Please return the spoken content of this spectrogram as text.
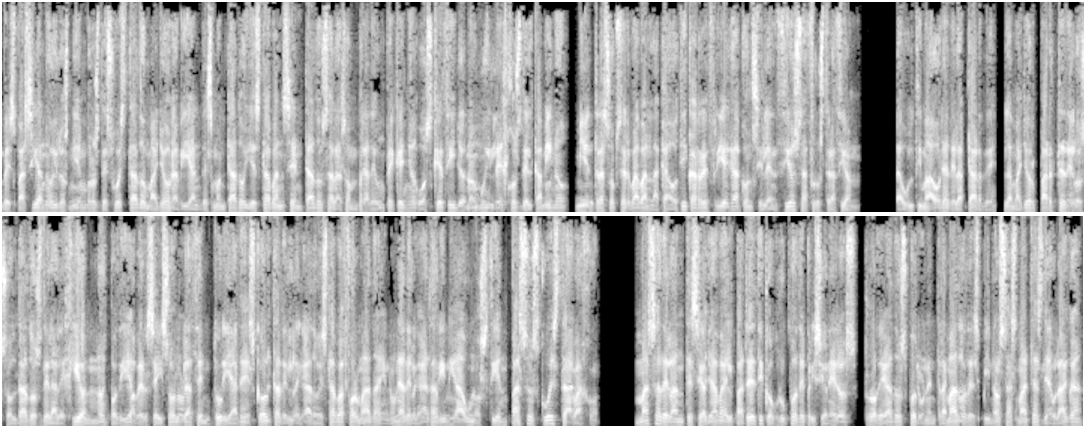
Vespasiano y los miembros de su Estado Mayor habían desmontado y estaban sentados a la sombra de un pequeño bosquecillo no muy lejos del camino, mientras observaban la caótica refriega con silenciosa frustración. A última hora de la tarde, la mayor parte de los soldados de la Legión no podía verse y solo la centuria de escolta del legado estaba formada en una delgada línea a unos 100 pasos cuesta abajo. Más adelante se hallaba el patético grupo de prisioneros, rodeados por un entramado de espinosas matas de aulaga,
